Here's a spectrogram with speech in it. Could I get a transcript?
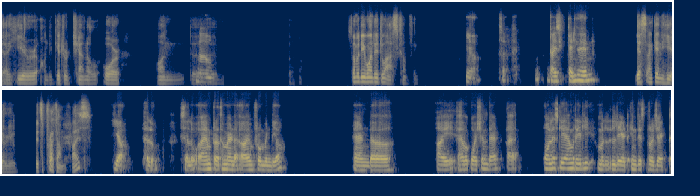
uh, here on the Gitter channel or on the No. somebody wanted to ask something Yeah. So, guys, can you hear me? yes i can hear you it's pratham right Yeah. Hello. So, hello, I am Pratham and I am from India. And uh, I have a question that I, honestly, I'm really late in this project.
